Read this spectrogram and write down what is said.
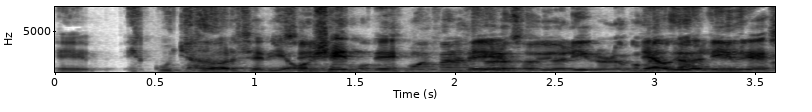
eh, escuchador sería, oyente. Muy, fanático de, los audiolibros, de audiolibres.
